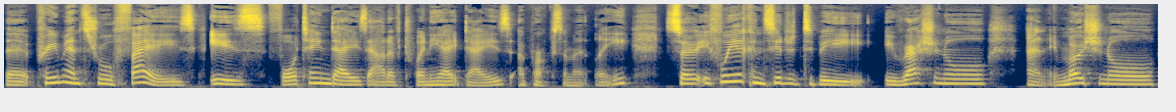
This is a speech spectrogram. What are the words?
the premenstrual phase is 14 days out of 28 days, approximately. So, if we are considered to be irrational and emotional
